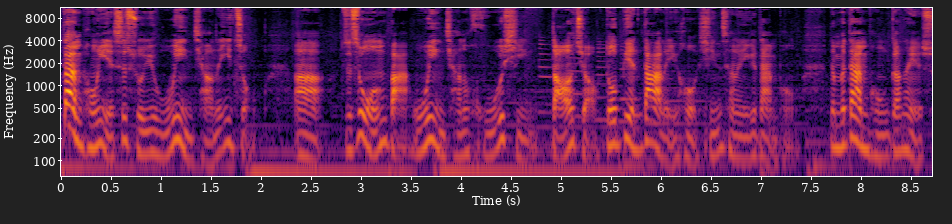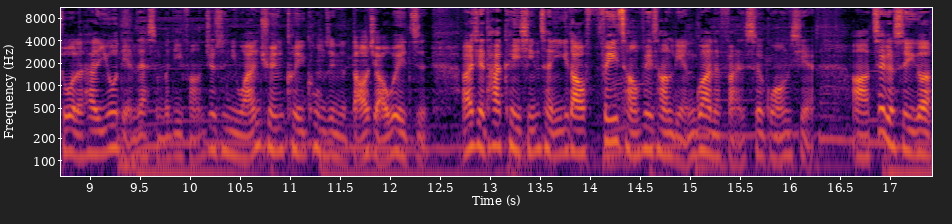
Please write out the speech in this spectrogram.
蛋棚也是属于无影墙的一种啊，只是我们把无影墙的弧形、倒角都变大了以后，形成了一个蛋棚。那么蛋棚刚才也说了，它的优点在什么地方？就是你完全可以控制你的倒角位置，而且它可以形成一道非常非常连贯的反射光线啊，这个是一个。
